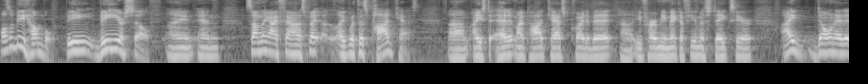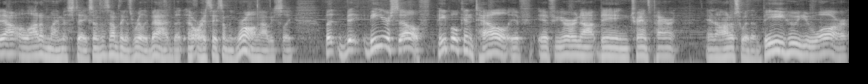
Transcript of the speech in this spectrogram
Also, be humble. Be be yourself. And, and something I found, like with this podcast, um, I used to edit my podcast quite a bit. Uh, you've heard me make a few mistakes here. I don't edit out a lot of my mistakes unless something is really bad, but or I say something wrong, obviously. But be, be yourself. People can tell if if you're not being transparent and honest with them. Be who you are.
